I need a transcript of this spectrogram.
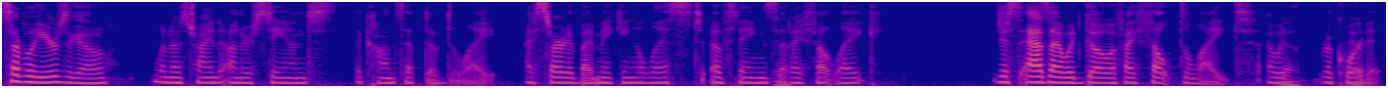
several years ago when I was trying to understand the concept of delight. I started by making a list of things that I felt like just as I would go if I felt delight, I would Yeah. record it.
